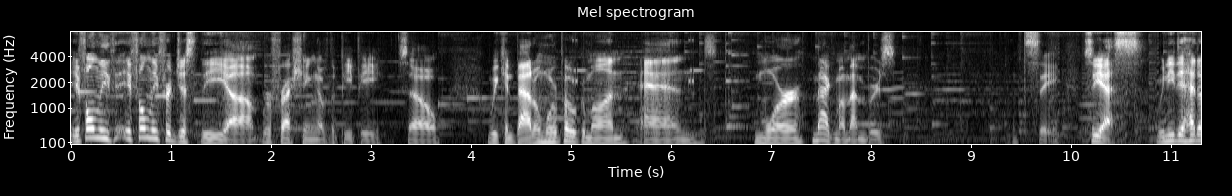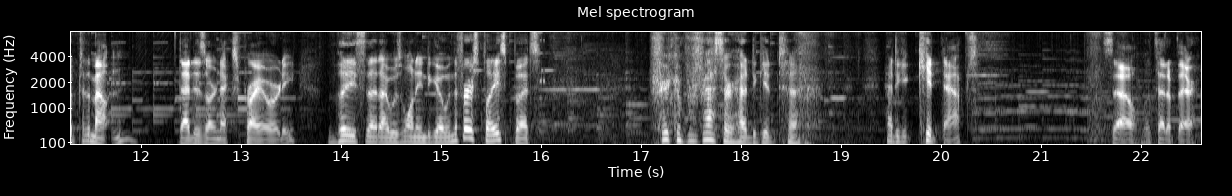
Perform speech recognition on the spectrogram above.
if only if only for just the uh, refreshing of the PP, so we can battle more Pokemon and more Magma members. Let's see. So yes, we need to head up to the mountain. That is our next priority. The place that I was wanting to go in the first place, but freaking professor had to get had to get kidnapped. So let's head up there.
